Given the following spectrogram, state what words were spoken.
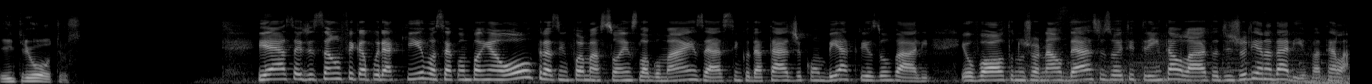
entre outros. E essa edição fica por aqui. Você acompanha outras informações logo mais às 5 da tarde com Beatriz do Vale. Eu volto no Jornal das 18h30 ao lado de Juliana Dariva. Até lá.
